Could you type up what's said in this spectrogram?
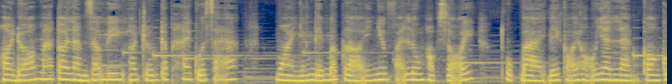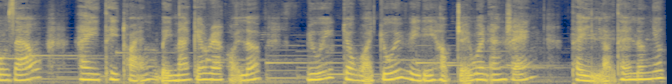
Hồi đó má tôi làm giáo viên ở trường cấp 2 của xã, ngoài những điểm bất lợi như phải luôn học giỏi, thuộc bài để khỏi hổ danh làm con cô giáo, hay thi thoảng bị má kéo ra khỏi lớp, dúi cho quả chuối vì đi học trễ quên ăn sáng, thì lợi thế lớn nhất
